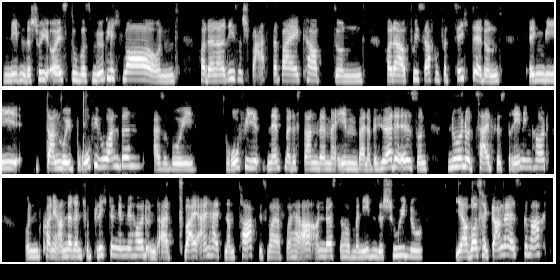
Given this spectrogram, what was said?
neben der Schule alles du, was möglich war und hat dann einen riesen Spaß dabei gehabt und hat auch auf viele Sachen verzichtet und irgendwie dann, wo ich Profi geworden bin, also wo ich Profi nennt man das dann, wenn man eben bei einer Behörde ist und nur nur Zeit fürs Training hat und keine anderen Verpflichtungen mehr hat und auch zwei Einheiten am Tag, das war ja vorher auch anders, da hat man neben der Schule nur, ja, was halt gegangen ist, gemacht.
